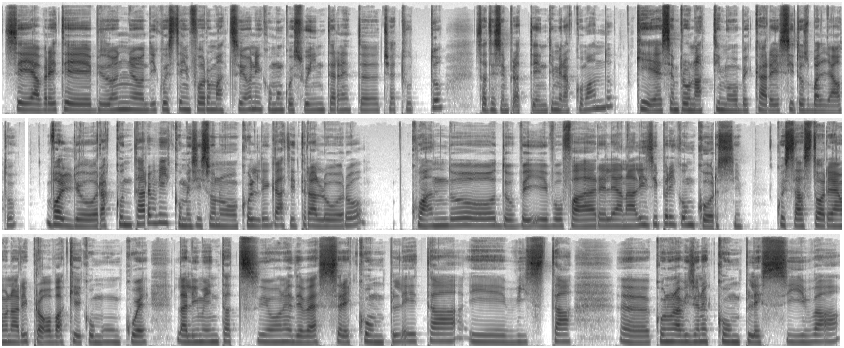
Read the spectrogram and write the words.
Se avrete bisogno di queste informazioni, comunque su internet c'è tutto. State sempre attenti, mi raccomando, che è sempre un attimo beccare il sito sbagliato. Voglio raccontarvi come si sono collegati tra loro quando dovevo fare le analisi per i concorsi. Questa storia è una riprova che comunque l'alimentazione deve essere completa e vista eh, con una visione complessiva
